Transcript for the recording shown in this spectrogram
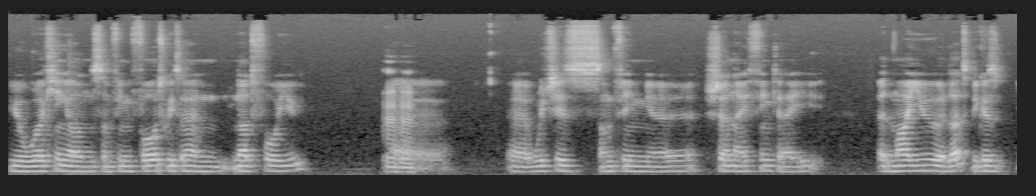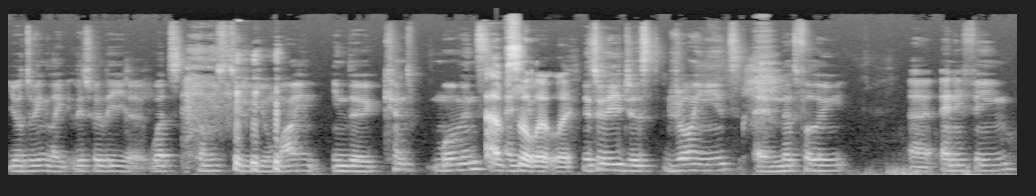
you're working on something for twitter and not for you Mhm. uh, uh, which is something uh, Sean I think I admire you a lot because you're doing like literally uh, what comes to your mind in the current moment and Absolutely. literally just drawing it and not following uh, anything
